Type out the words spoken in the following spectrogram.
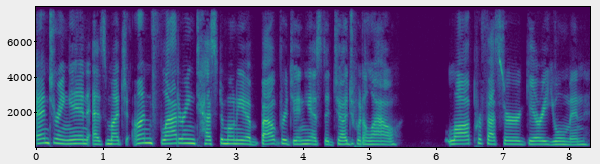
entering in as much unflattering testimony about Virginia as the judge would allow. Law professor Gary Uhlman.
